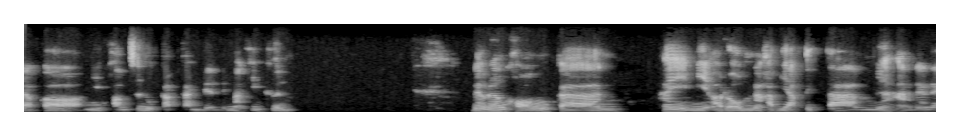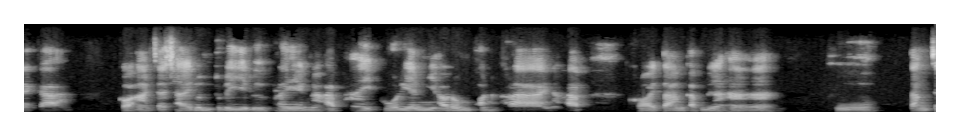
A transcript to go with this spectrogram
แล้วก็มีความสนุกกับการเรียนได้มากยิ่งขึ้น ในเรื่องของการให้มีอารมณ์นะครับ อยากติดตามเนื้อหาในรายการ ก็อาจจะใช้ดนตรีหรือเพลงนะครับ ให้ผู้เรียนมีอารมณ์ผ่อนคลายนะครับ คล้อยตามกับเนื้อหา คือตั้งใจ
